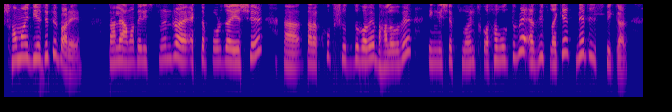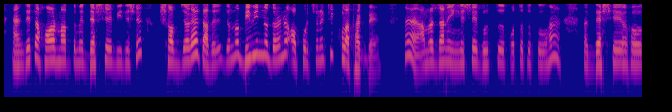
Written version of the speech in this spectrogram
সময় দিয়ে যেতে পারে তাহলে আমাদের স্টুডেন্টরা একটা পর্যায়ে এসে তারা খুব শুদ্ধভাবে, ভালোভাবে ইংলিশে ফ্লুয়েন্ট কথা বলতে পারবে as if like a native speaker যেটা হওয়ার মাধ্যমে দেশে, বিদেশে সব জায়গায় তাদের জন্য বিভিন্ন ধরনের অপরচুনিটি খোলা থাকবে। হ্যাঁ আমরা জানি ইংলিশের গুরুত্ব কতটুকু হ্যাঁ? দেশে হোক,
